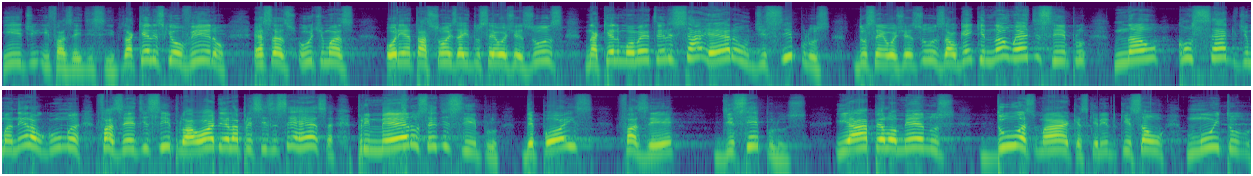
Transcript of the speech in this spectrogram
Ide e fazer discípulos. Aqueles que ouviram essas últimas orientações aí do Senhor Jesus, naquele momento eles já eram discípulos do Senhor Jesus. Alguém que não é discípulo não consegue de maneira alguma fazer discípulo. A ordem ela precisa ser essa: primeiro ser discípulo, depois fazer discípulos. E há pelo menos duas marcas, querido, que são muito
